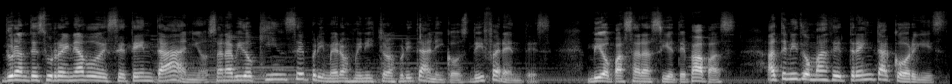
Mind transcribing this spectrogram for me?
Durante su reinado de 70 años han habido 15 primeros ministros británicos diferentes. Vio pasar a 7 papas, ha tenido más de 30 corgis,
